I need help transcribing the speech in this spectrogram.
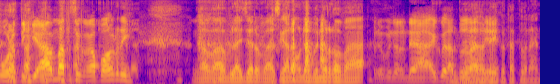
Oh, lu tinggi amat langsung ke Kapolri. Enggak apa belajar Pak. Sekarang udah bener kok Pak. Udah ikut Udah, aturan udah ya. ikut aturan.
